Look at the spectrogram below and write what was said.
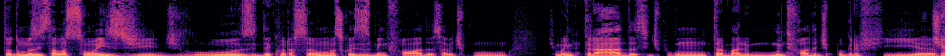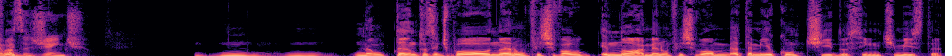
todas umas instalações de, de luz e decoração, umas coisas bem fodas, sabe? Tipo, um- tinha uma entrada, assim, tipo, um trabalho muito foda de tipografia. Tinha Foi- bastante gente? Não tanto, assim, tipo, não era um festival enorme, era um festival até meio contido, assim, intimista.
